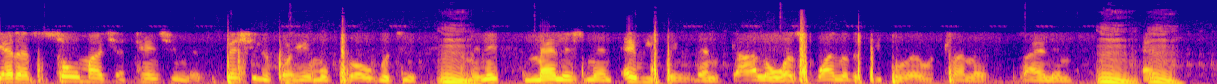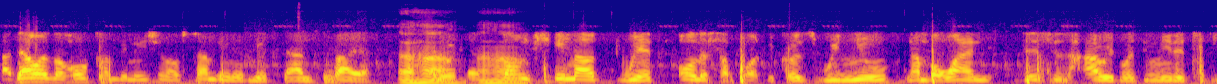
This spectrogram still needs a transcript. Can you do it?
get us so much attention, especially for him, Pro, which is, I Mm. mean, it's management, everything. Then Gallo was one of the people that were trying to sign him. Mm, And mm. uh, that was a whole combination of something that we had done prior. Uh-huh, And when the uh-huh. song came out, we had all the support because we knew, number one, this is how it was needed to be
